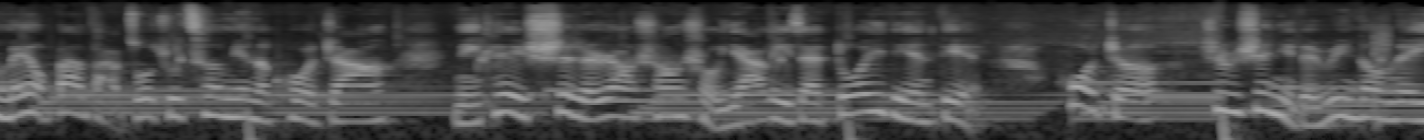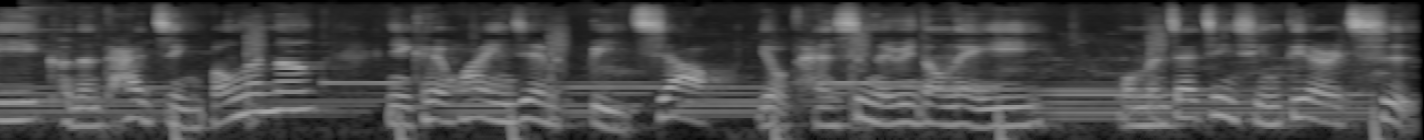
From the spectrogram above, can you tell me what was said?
没有办法做出侧面的扩张，你可以试着让双手压力再多一点点，或者是不是你的运动内衣可能太紧绷了呢？你可以换一件比较有弹性的运动内衣。我们再进行第二次。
